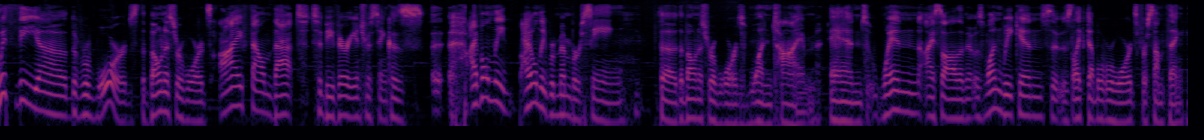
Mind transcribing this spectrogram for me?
With the uh, the rewards, the bonus rewards, I found that to be very interesting because uh, I've only I only remember seeing the the bonus rewards one time, and when I saw them, it was one weekend. So it was like double rewards for something,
